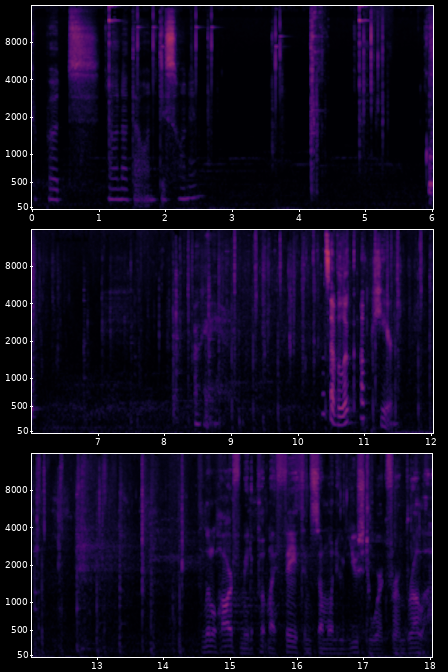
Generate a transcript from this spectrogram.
Could put. No, not that one. This one in. Okay. Let's have a look up here. It's a little hard for me to put my faith in someone who used to work for Umbrella.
